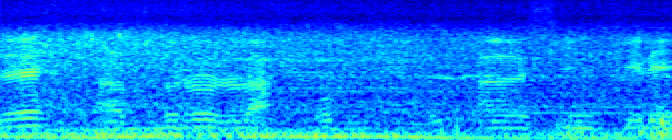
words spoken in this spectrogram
Syekh Abdullah Al-Singkili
